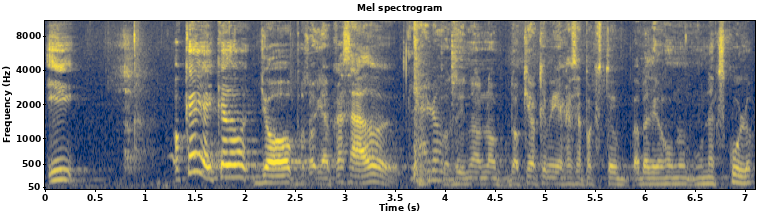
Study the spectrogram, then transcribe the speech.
Y, ok, ahí quedó. Yo, pues, había casado. Pues, sí, no, no, no quiero que mi vieja sepa que estoy, digamos, un, un ex culo.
